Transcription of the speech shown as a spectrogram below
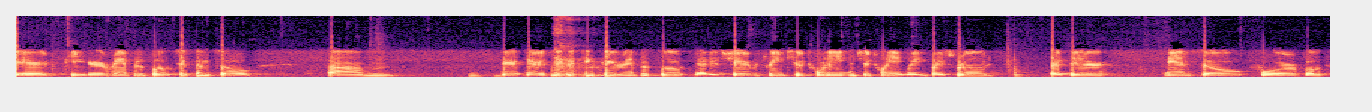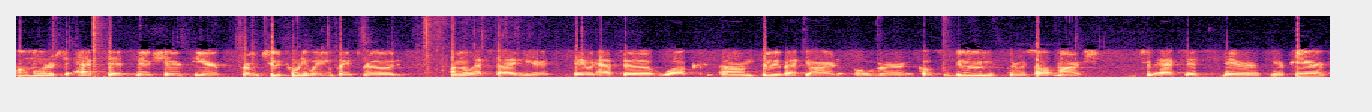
shared pier ramp and float system. So um, there, there is an existing pier ramp and float that is shared between 220 and 228 Wading Place Road, there. And so, for both homeowners to access their shared pier from 220 Wading Place Road on the left side here, they would have to walk um, through their backyard, over a coastal dune, through a salt marsh to access their, their pier.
